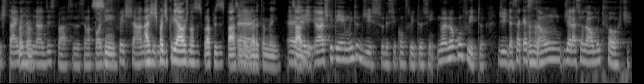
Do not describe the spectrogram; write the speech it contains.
estar em determinados espaços. Assim, ela pode Sim. se fechar A gente pode criar os nossos próprios espaços É. agora também, É, sabe? é, eu acho que tem muito disso, desse conflito, assim. Não é, não é um conflito, de, dessa questão geracional muito forte.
